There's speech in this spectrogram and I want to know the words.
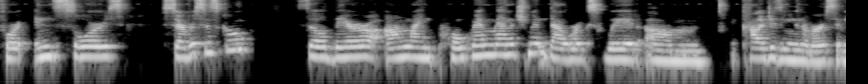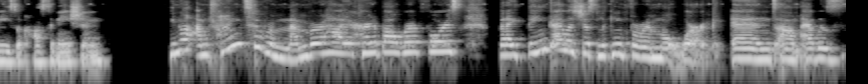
for InSource Services Group. So, they're an online program management that works with um, colleges and universities across the nation. You know, I'm trying to remember how I heard about VirtForce, but I think I was just looking for remote work. And um, I was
